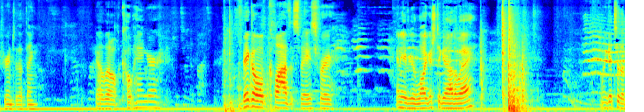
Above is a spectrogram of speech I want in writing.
if you're into that thing. Got a little coat hanger. Big old closet space for any of your luggage to get out of the way. When we get to the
